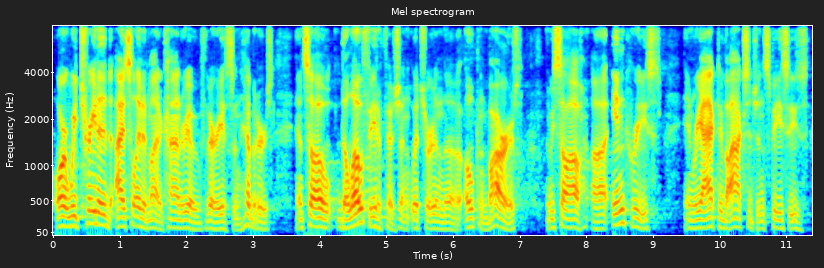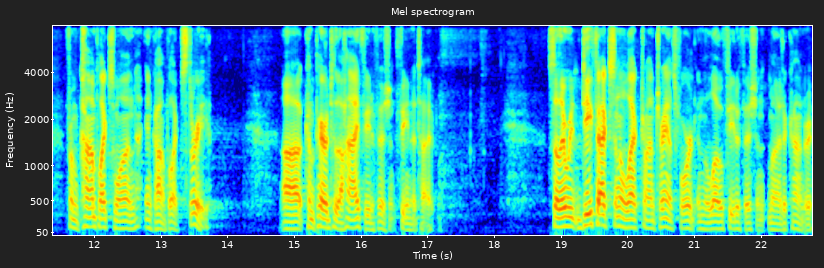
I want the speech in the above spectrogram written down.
or we treated isolated mitochondria with various inhibitors. And so the low feed efficient, which are in the open bars, we saw uh, increase in reactive oxygen species from complex 1 and complex 3 uh, compared to the high feed efficient phenotype. So there were defects in electron transport in the low feed efficient mitochondria.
